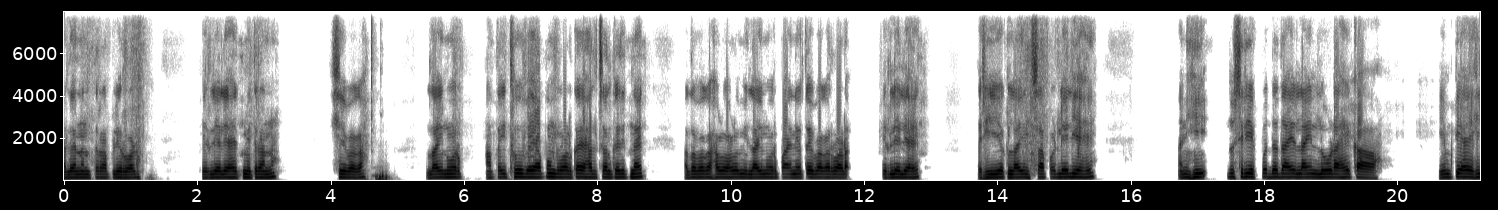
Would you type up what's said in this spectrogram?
आल्यानंतर आपले रॉड फिरलेले आहेत मित्रांनो. शे बघा. लाईनवर आता इथं उभे आपण. रॉड काय हालचाल करीत नाहीत. आता बघा हळूहळू मी लाईनवर पाय नेतोय बघा. रॉड फिरलेले आहेत. तर ही एक लाईन सापडलेली आहे. आणि ही दुसरी एक पद्धत आहे. लाईन लोड आहे का? एमटी आहे. ही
